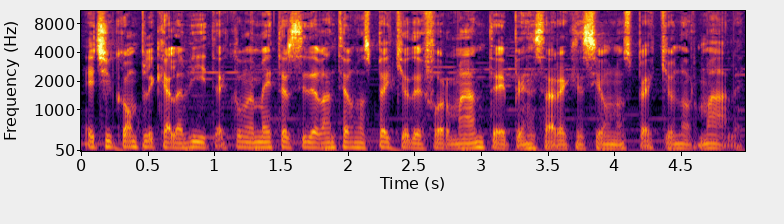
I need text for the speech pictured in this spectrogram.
e ci complica la vita, è come mettersi davanti a uno specchio deformante e pensare che sia uno specchio normale,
